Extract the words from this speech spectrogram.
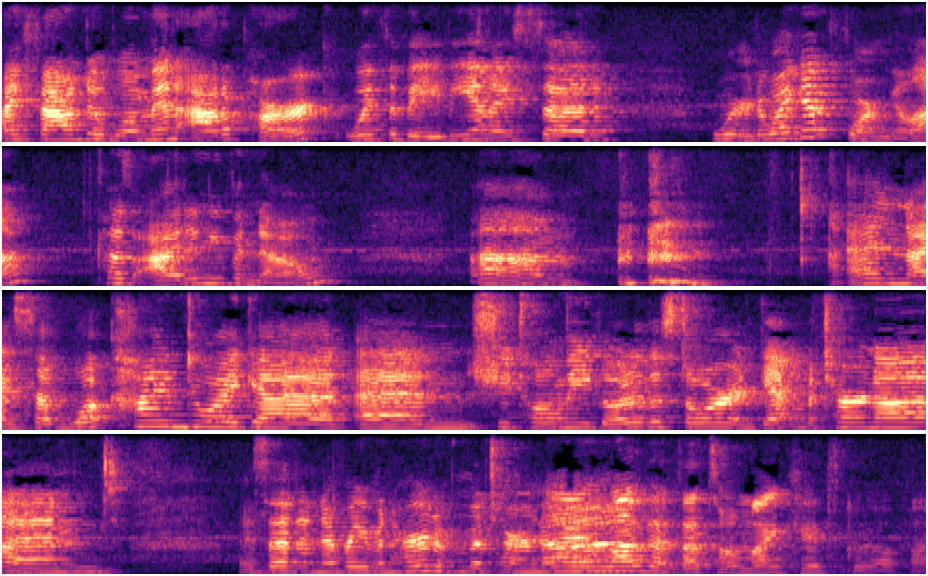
I found a woman at a park with a baby, and I said, Where do I get formula? Because I didn't even know. Um, and I said, What kind do I get? And she told me, Go to the store and get Materna. And I said, I never even heard of Materna. I love that. That's what my kids grew up on.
